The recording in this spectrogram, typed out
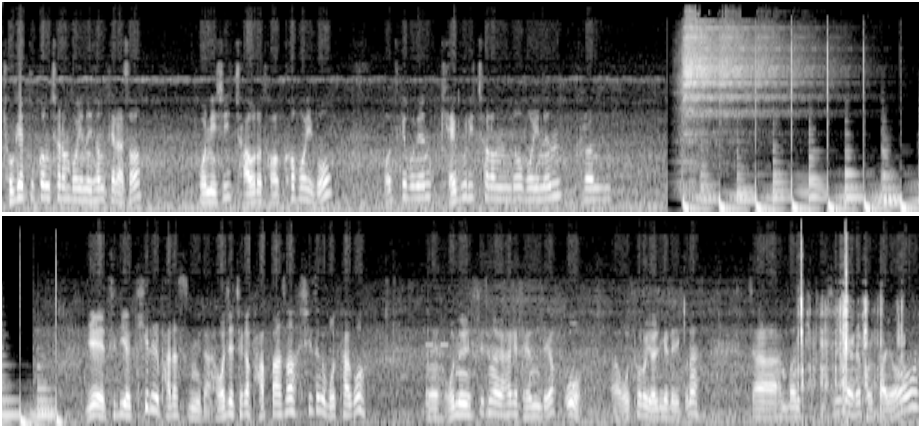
조개 뚜껑처럼 보이는 형태라서 보닛이 좌우로 더 커 보이고 어떻게 보면 개구리처럼도 보이는 그런 예 드디어 키를 받았습니다. 어제 제가 바빠서 시승을 못하고 예, 오늘 시승을 하게 되는데요. 오 아, 오토로 열리게 되어 있구나 자 한번 실내를 볼까요?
